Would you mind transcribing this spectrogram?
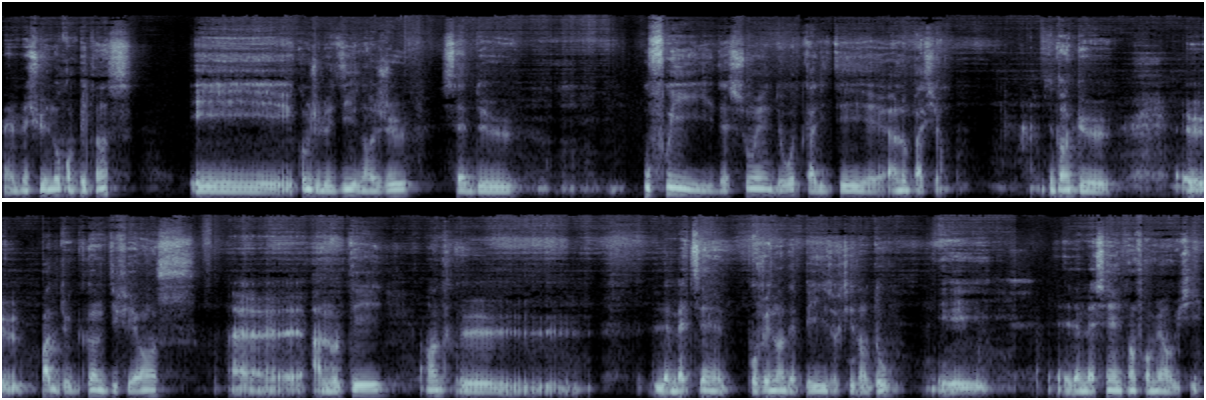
bien sûr, nos compétences. Et comme je le dis, l'enjeu, c'est de offrir des soins de haute qualité à nos patients. Et donc, euh, pas de grande différence euh, à noter entre les médecins provenant des pays occidentaux et les médecins étant formés en Russie.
